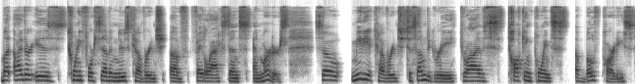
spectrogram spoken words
but either is 24 7 news coverage of fatal accidents and murders. So media coverage to some degree drives talking points of both parties.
